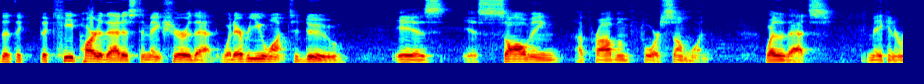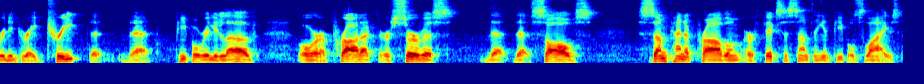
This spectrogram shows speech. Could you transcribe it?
that the, the key part of that is to make sure that whatever you want to do is, is solving a problem for someone. Whether that's making a really great treat that, that people really love, or a product or service that, that solves some kind of problem or fixes something in people's lives.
